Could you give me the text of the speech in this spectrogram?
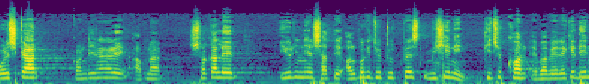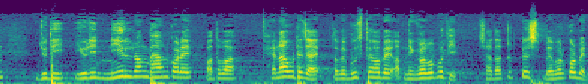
পরিষ্কার কন্টেনারে আপনার সকালের ইউরিনের সাথে অল্প কিছু টুথপেস্ট মিশিয়ে নিন। কিছুক্ষণ এভাবে রেখে দিন। যদি ইউরিন নীল রং ধারণ করে অথবা ফেনা উঠে যায়, তবে বুঝতে হবে আপনি গর্ভবতী, সাদা টুথপেস্ট ব্যবহার করবেন।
